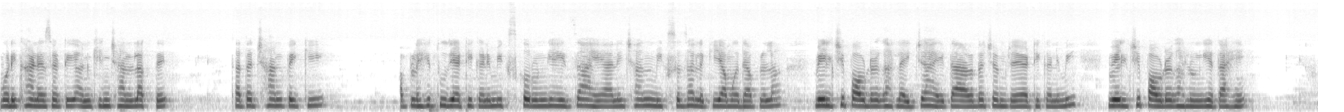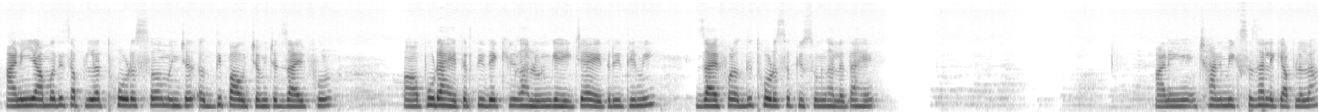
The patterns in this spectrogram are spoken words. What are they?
वडी खाण्यासाठी आणखीन छान लागते. तर आता छानपैकी आपलं हे दूध या ठिकाणी मिक्स करून घ्यायचं आहे आणि छान मिक्स झालं की यामध्ये आपल्याला वेलची पावडर घालायची आहे. तर अर्धा चमचा या ठिकाणी मी वेलची पावडर घालून घेत आहे. आणि यामध्येच आपल्याला थोडंसं म्हणजे अगदी पाव चमचा जायफळ पूड आहे तर ती देखील घालून घ्यायची आहे. तर इथे मी जायफळ अगदी थोडंसं किसून घालत आहे. आणि छान मिक्स झाले की आपल्याला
